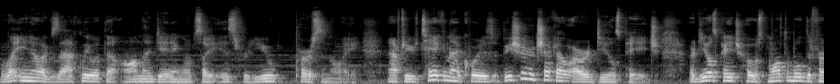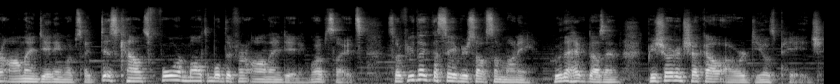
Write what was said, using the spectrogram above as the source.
let you know exactly what the online dating website is for you personally. And after you've taken that quiz, be sure to check out our deals page. Our deals page hosts multiple different online dating website discounts for multiple different online dating websites. So if you'd like to save yourself some money, who the heck doesn't? Be sure to check out our deals page.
